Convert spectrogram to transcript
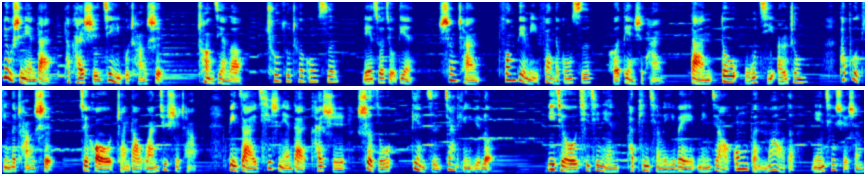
六十年代，他开始进一步尝试，创建了。出租车公司、连锁酒店、生产方便米饭的公司和电视台，但都无疾而终。他不停地尝试，最后转到玩具市场，并在七十年代开始涉足电子家庭娱乐。一九七七年，他聘请了一位名叫宫本茂的年轻学生，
